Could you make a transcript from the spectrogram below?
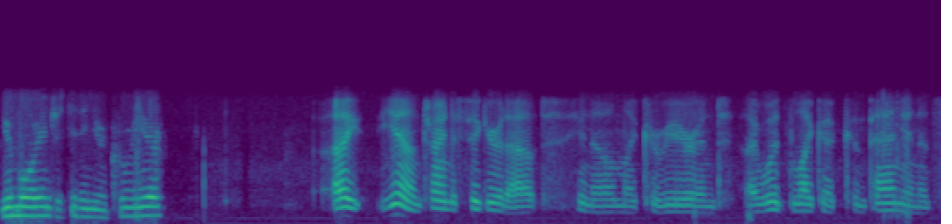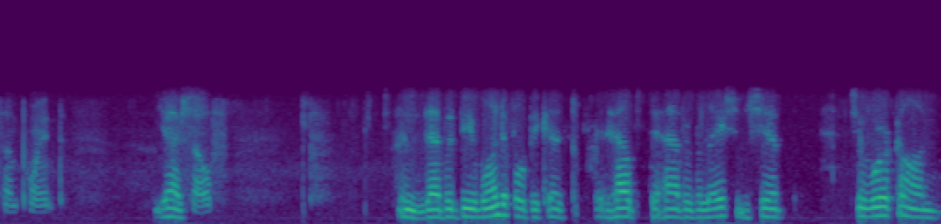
you're more interested in your career. I yeah, I'm trying to figure it out. You know, my career, and I would like a companion at some point Yes, myself. and that would be wonderful because it helps to have a relationship to work on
